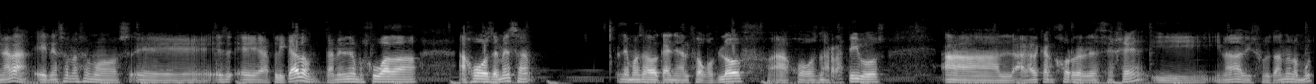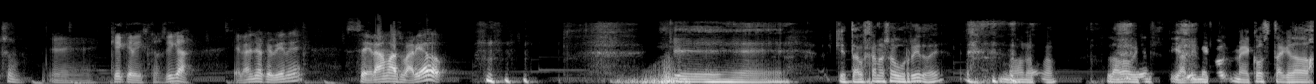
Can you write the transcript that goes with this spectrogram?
nada, en eso nos hemos eh, eh, aplicado. También hemos jugado a, juegos de mesa, le hemos dado caña al Fog of Love, a juegos narrativos, al, al Arkham Horror LCG y, nada, disfrutándolo mucho. ¿Qué queréis que os diga? El año que viene será más variado. que, que Talja no es aburrido, ¿eh? No, no, no. La va bien. Y a mí me, me consta que la dado.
